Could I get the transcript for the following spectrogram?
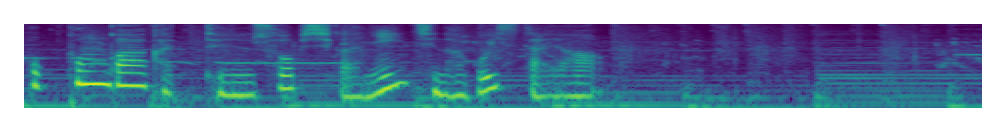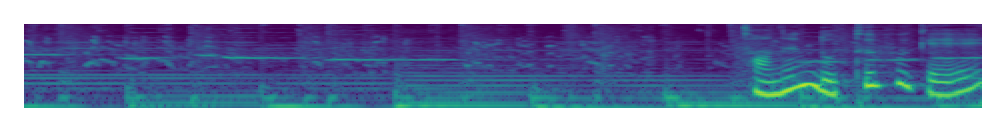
폭풍과 같은 수업 시간이 지나고 있어요. 저는 노트북에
